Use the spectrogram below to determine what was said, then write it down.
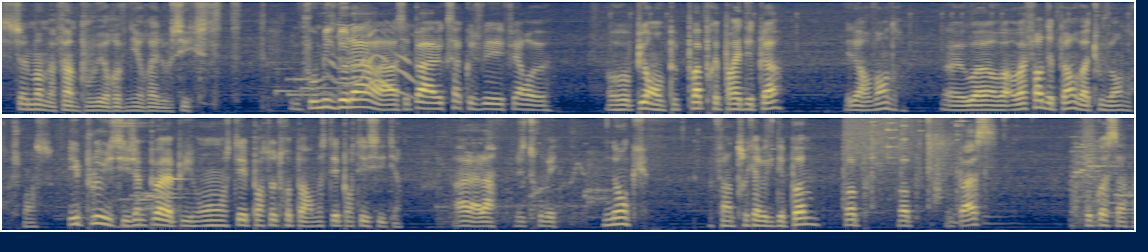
Si seulement ma femme pouvait revenir elle aussi. Il me faut 1000 dollars c'est pas avec ça que je vais faire. euh, Au pire, on peut pas préparer des plats et leur vendre. Euh, ouais, on va, on va faire des plats, on va tout vendre, je pense. Il pleut ici, j'aime pas la pluie. On se téléporte autre part, on va se téléporter ici, tiens. Ah là là, j'ai trouvé. Donc, on fait un truc avec des pommes. Hop, hop, on passe. C'est quoi ça?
